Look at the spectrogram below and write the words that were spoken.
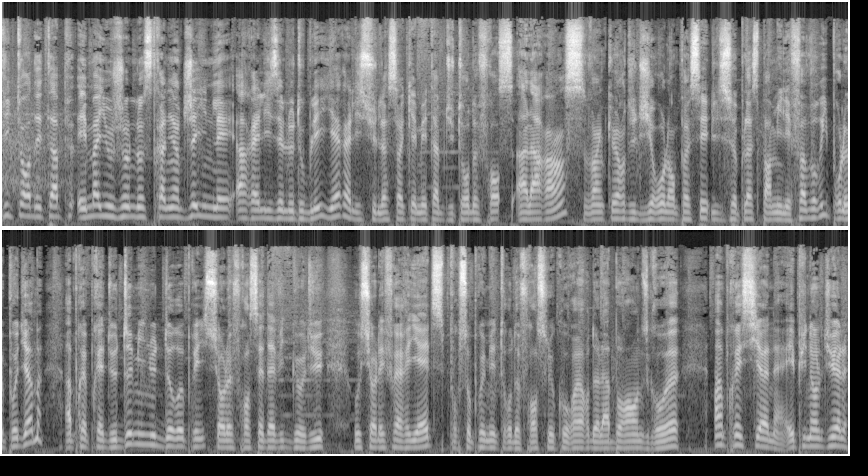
Victoire d'étape et maillot jaune, l'Australien Jay Inley a réalisé le doublé hier à l'issue de la cinquième étape du Tour de France à la Reims. Vainqueur du Giro l'an passé, il se place parmi les favoris pour le podium après près de deux minutes de reprise sur le français David Gaudu ou sur les frères Yates. Pour son premier Tour de France, le coureur de la Borans Grohe impressionne. Et puis dans le duel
